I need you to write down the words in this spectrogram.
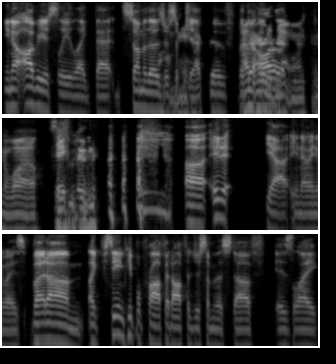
you know, obviously like that. Some of those oh, are subjective, but I haven't heard are, that one in a while. Safe moon. uh, it, yeah, you know. Anyways, but um, like seeing people profit off of just some of this stuff is like,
